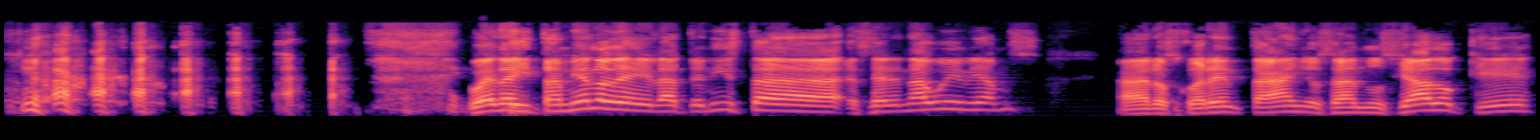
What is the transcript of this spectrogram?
Bueno, y también lo de la tenista Serena Williams, a los 40 años, ha anunciado que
